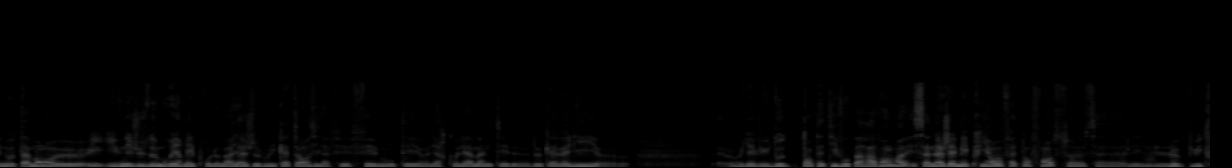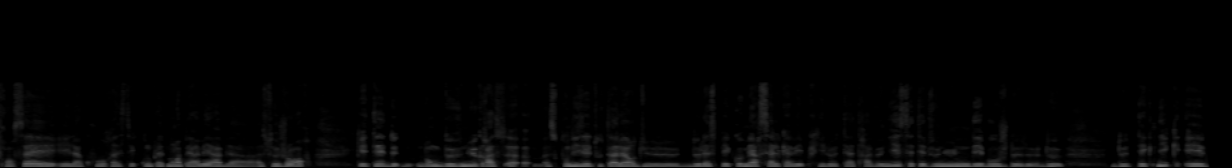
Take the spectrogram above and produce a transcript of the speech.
Et notamment, euh, il venait juste de mourir, mais pour le mariage de Louis XIV, il a fait, monter euh, l'Ercole Amante de, de Cavalli. Euh, il y avait eu d'autres tentatives auparavant, et ça n'a jamais pris en fait en France. le public français et, la cour restaient complètement imperméables à, ce genre, qui était donc devenu, grâce à ce qu'on disait tout à l'heure de l'aspect commercial qu'avait pris le théâtre à Venise, c'était devenu une débauche de, de, de technique et,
